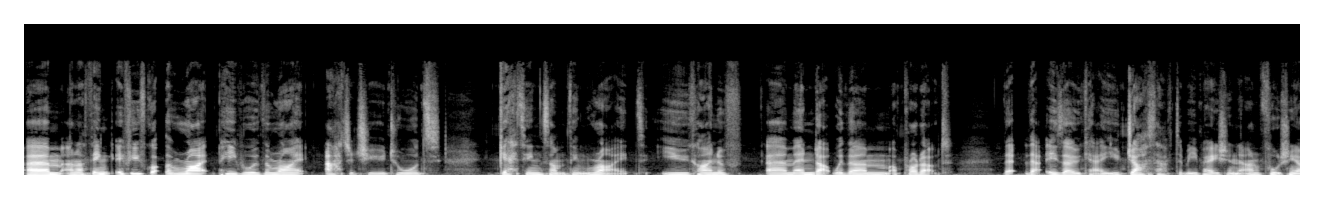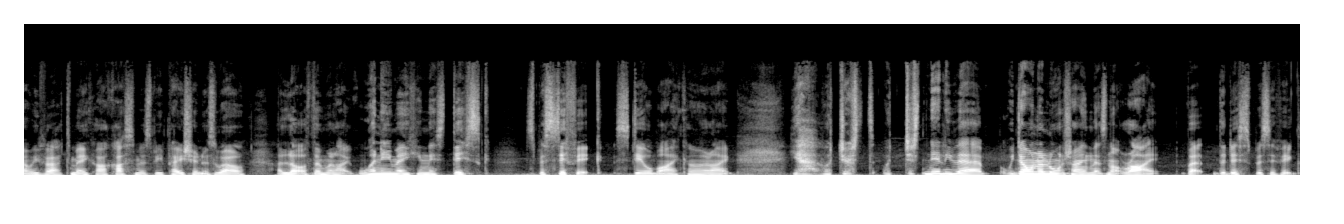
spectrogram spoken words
Um, and I think if you've got the right people with the right attitude towards getting something right, you kind of um, end up with um, a product that, that is okay. You just have to be patient. Unfortunately, we've had to make our customers be patient as well. A lot of them are like, when are you making this disc specific steel bike? And we're like, yeah, we're just, we're just nearly there. But we don't want to launch something that's not right. But the disc specific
